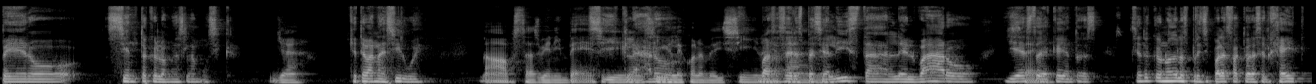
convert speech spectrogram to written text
pero siento que lo mío es la música. Ya. ¿Qué te van a decir, güey? No, pues estás bien imbécil. Sí, claro. Síguele con la medicina. Vas a ser Ah, especialista, el varo y esto Sí. y aquello. Entonces, siento que uno de los principales factores es el hate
